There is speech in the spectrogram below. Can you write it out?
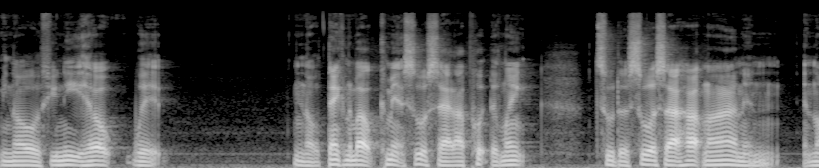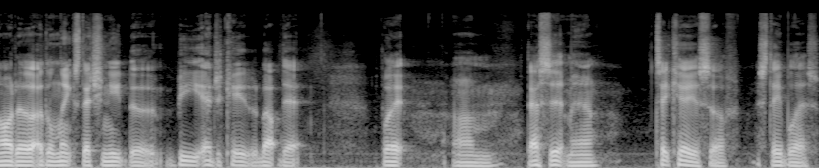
You know, if you need help with, you know, thinking about committing suicide, I put the link to the suicide hotline and and all the other links that you need to be educated about that. But um, that's it, man. Take care of yourself. Stay blessed.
